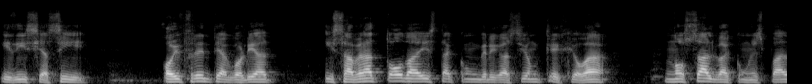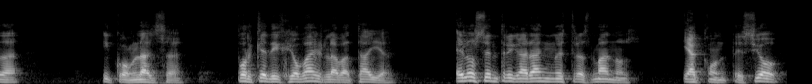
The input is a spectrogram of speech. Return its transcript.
y dice así, hoy frente a Goliat, y sabrá toda esta congregación que Jehová nos salva con espada y con lanza, porque de Jehová es la batalla. Él los entregará en nuestras manos y aconteció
